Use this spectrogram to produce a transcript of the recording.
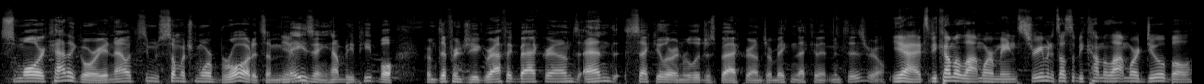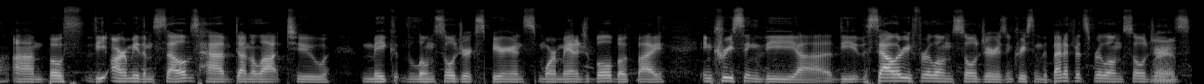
smaller category, and now it seems so much more broad. It's amazing how many people from different geographic backgrounds and secular and religious backgrounds are making that commitment to Israel. Yeah, it's become a lot more mainstream, and it's also become a lot more doable. Um, both the army themselves have done a lot to make the lone soldier experience more manageable, both by increasing the uh, the, the salary for lone soldiers, increasing the benefits for lone soldiers,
